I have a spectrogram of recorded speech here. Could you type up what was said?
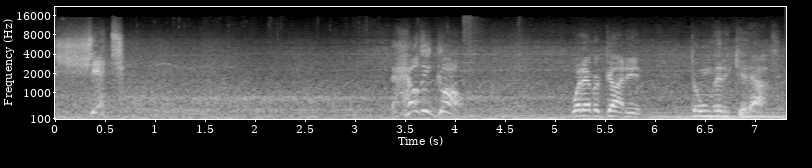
Shit! The go? Whatever got in, don't let it get out.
